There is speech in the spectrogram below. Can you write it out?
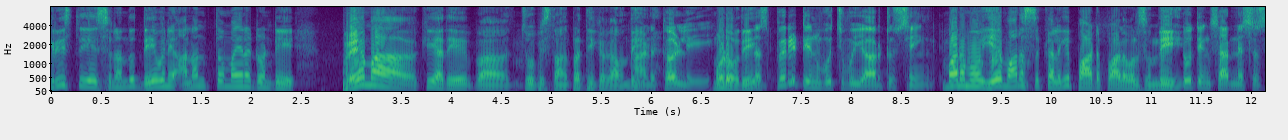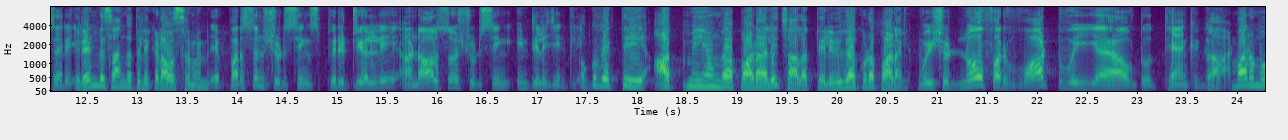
క్రీస్తు యేసునందు దేవుని అనంతమైనటువంటి ప్రేమకి అది చూపిస్తాం ప్రతీకగా ఉంది. మూడవది spirit in which are to sing మనము ఏ మనస్సు కలిగి పాట పాడవలసి ఉంది? టూ థింగ్స్ ఆర్ నెససరీ రెండు సంగతులు ఇక్కడ అవసరమండి a person should sing spiritually and also should sing intelligently ఒక వ్యక్తి ఆత్మీయంగా పాడాలి చాలా తెలివిగా కూడా పాడాలి. We should know for what we have to thank God మనము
